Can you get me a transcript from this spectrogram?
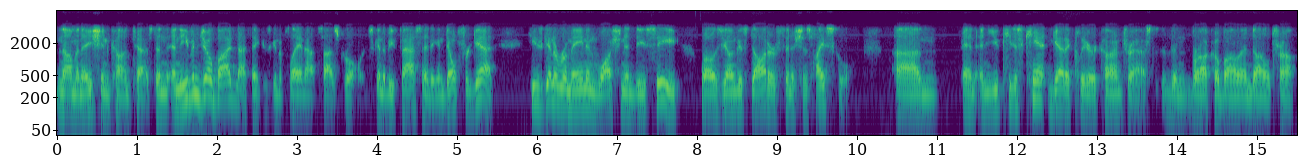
nomination contest, and and even Joe Biden, I think, is going to play an outsized role. It's going to be fascinating, and don't forget, he's going to remain in Washington D.C while his youngest daughter finishes high school. Um, and and you just can't get a clearer contrast than Barack Obama and Donald Trump.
